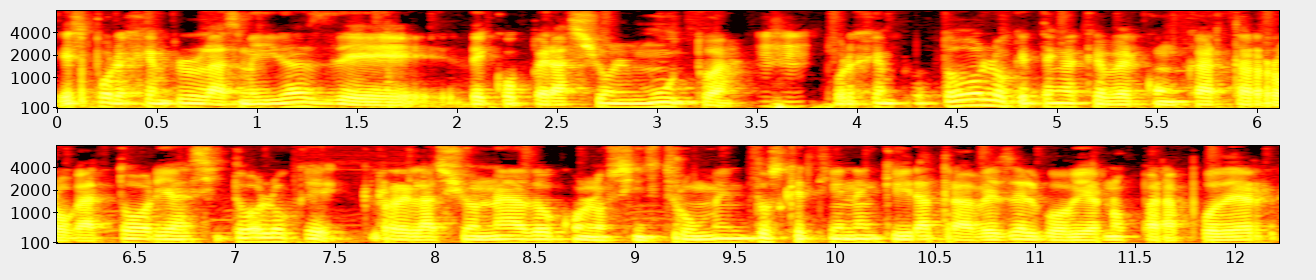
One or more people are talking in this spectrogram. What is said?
es, por ejemplo, las medidas de, cooperación mutua. Por ejemplo, todo lo que tenga que ver con cartas rogatorias y todo lo que relacionado con los instrumentos que tienen que ir a través del gobierno para poder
